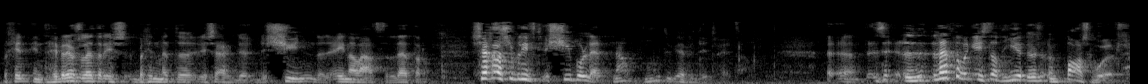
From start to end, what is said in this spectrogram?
Begin, in het Hebreeuwse letter is, begint met de, is eigenlijk de, de Shin, de ene laatste letter. Zeg alsjeblieft Shibolet. Nou, moet u even dit weten. Uh, letterlijk is dat hier dus een password.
